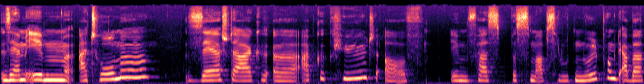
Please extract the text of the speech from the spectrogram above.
Sie haben eben Atome sehr stark äh, abgekühlt auf eben fast bis zum absoluten Nullpunkt, aber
